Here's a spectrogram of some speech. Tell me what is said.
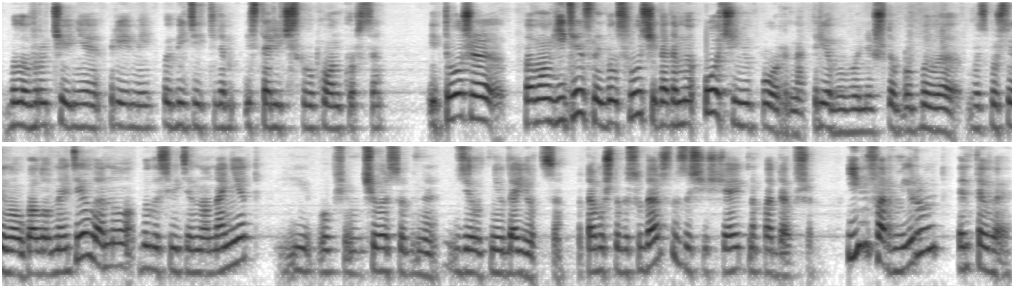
было вручение премии победителям исторического конкурса. И тоже, по-моему, единственный был случай, когда мы очень упорно требовали, чтобы было возбуждено уголовное дело, оно было сведено на нет, и, в общем, ничего особенно сделать не удается, потому что государство защищает нападавших и информирует НТВ.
